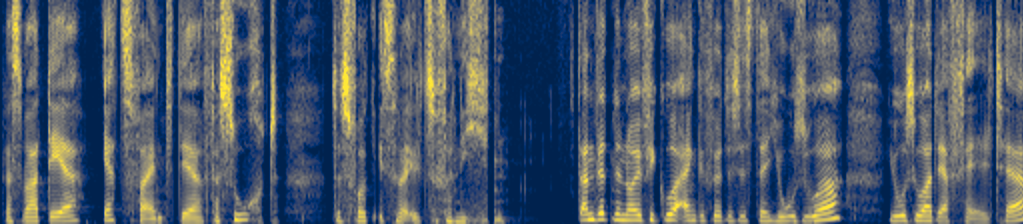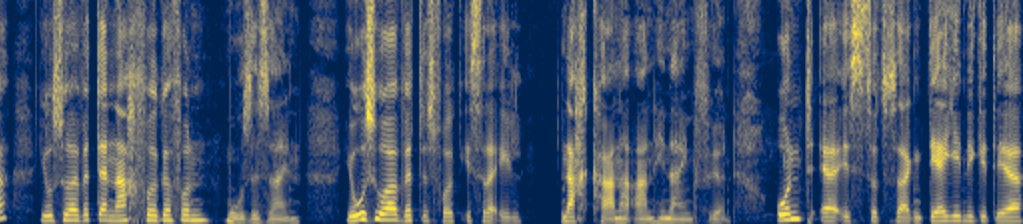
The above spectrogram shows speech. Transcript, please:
Das war der Erzfeind, der versucht, das Volk Israel zu vernichten. Dann wird eine neue Figur eingeführt, das ist der Josua. Josua der Feldherr. Josua wird der Nachfolger von Mose sein. Josua wird das Volk Israel nach Kanaan hineinführen. Und er ist sozusagen derjenige, der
